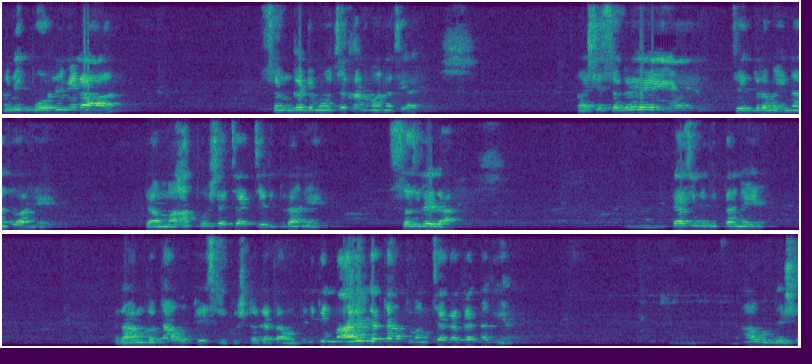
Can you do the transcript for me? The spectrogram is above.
आणि पौर्णिमेला संकट मोचक हनुमानाची आहे. असे सगळे हे चैत्र महिना जो आहे त्या महापुरुषाच्या चरित्राने सजलेला आहे. त्याच निमित्ताने रामकथा होते श्रीकृष्ण कथा होते लेकिन महावीर कथा तुमच्या कथा नवी आहे. हा उद्देश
